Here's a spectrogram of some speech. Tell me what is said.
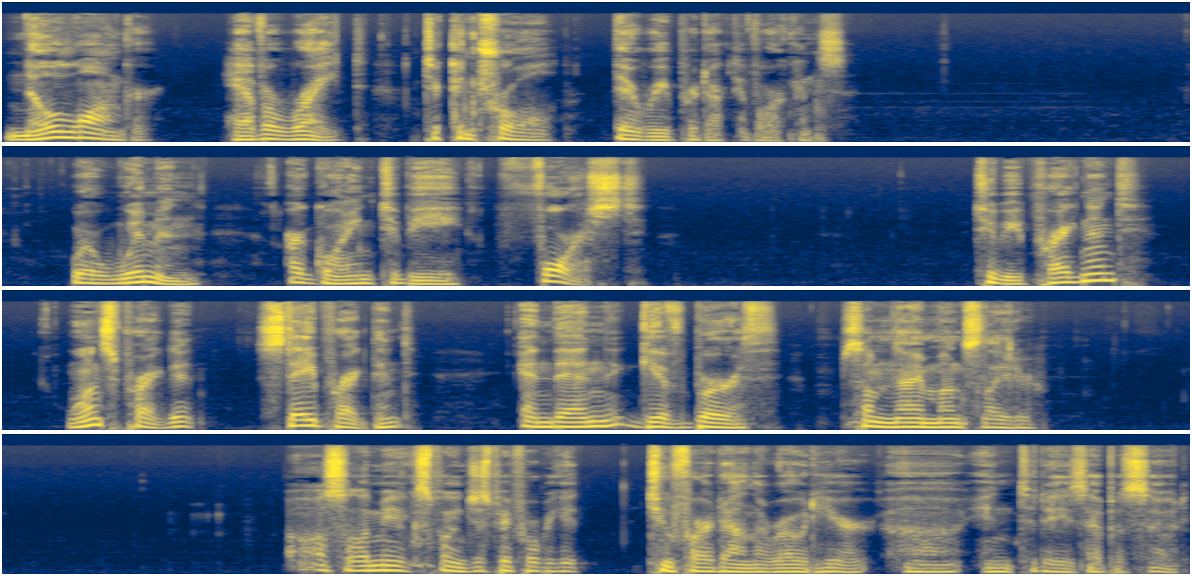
no longer have a right to control their reproductive organs. Where women are going to be forced to be pregnant, once pregnant, stay pregnant, and then give birth some nine months later. Also, let me explain just before we get too far down the road here uh, in today's episode.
